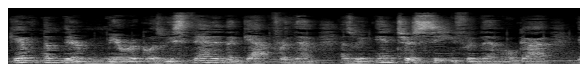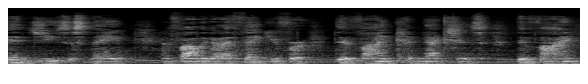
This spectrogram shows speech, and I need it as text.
Give them their miracles. We stand in the gap for them as we intercede for them, oh God, in Jesus' name. And Father God, I thank you for divine connections, divine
